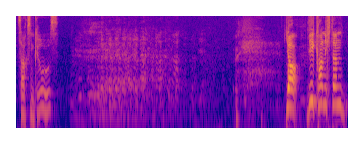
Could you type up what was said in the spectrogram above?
Sag's einen Gruß. Ja, wie kann ich dann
